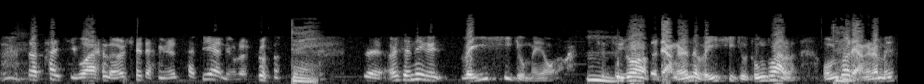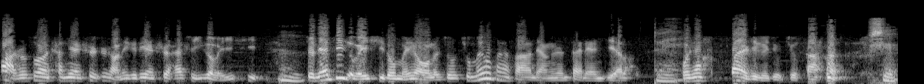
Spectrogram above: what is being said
那太奇怪了，而且两个人太别扭了，是吧？对，对，而且那个维系就没有了嘛。嗯最重要的，两个人的维系就中断了。我们说两个人没话说，坐那看电视，至少那个电视还是一个维系。嗯，就连这个维系都没有了，就就没有办法两个人再连接了。对，我想很快这个就就散了。是。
